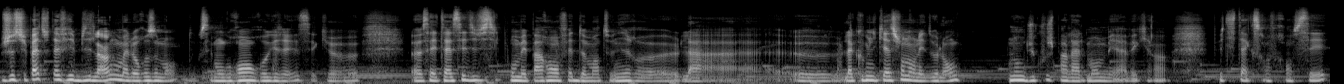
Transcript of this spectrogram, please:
je suis pas tout à fait bilingue malheureusement. Donc c'est mon grand regret c'est que euh, ça a été assez difficile pour mes parents en fait de maintenir euh, la euh, la communication dans les deux langues. Donc du coup je parle allemand mais avec un petit accent français.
